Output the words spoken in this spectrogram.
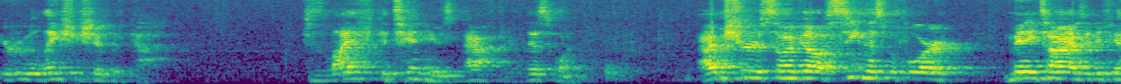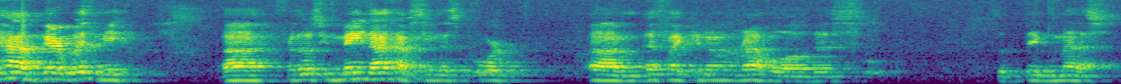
your relationship with God. Because life continues after this one. I'm sure some of y'all have seen this before many times, and if you have, bear with me. Uh, for those who may not have seen this before, um, if I can unravel all this, it's a big mess.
